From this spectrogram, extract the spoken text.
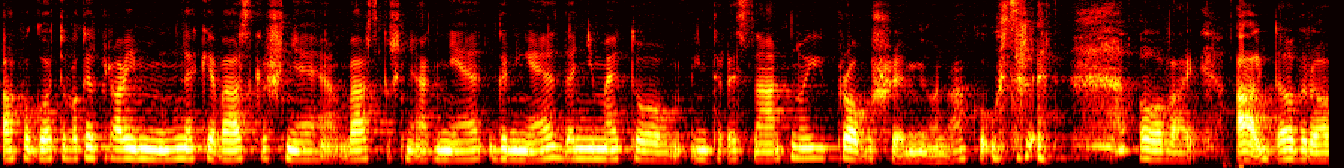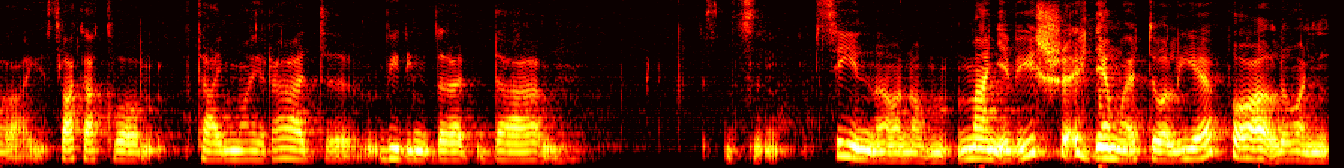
a pogotovo kad pravim neke vaskršnje, vaskršnja gnjezda, njima je to interesantno i probuše mi onako usred. Ovaj, ali dobro, ovaj, svakako taj moj rad, eh, vidim da, da sin ono, manje više, njemu je to lijepo, ali on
